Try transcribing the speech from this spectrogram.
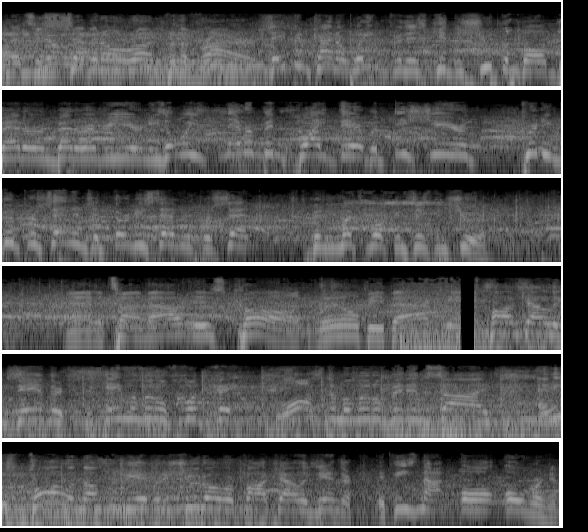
And it's a 7-0 run for the Friars. They've been kind of waiting for this kid to shoot the ball better and better every year, and he's always never been quite there. But this year, pretty good percentage at 37%. Been a much more consistent shooter. And a timeout is called. We'll be back in Posh Alexander he gave him a little foot fake, lost him a little bit inside, and he's tall enough to be able to shoot over Posh Alexander if he's not all over him.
